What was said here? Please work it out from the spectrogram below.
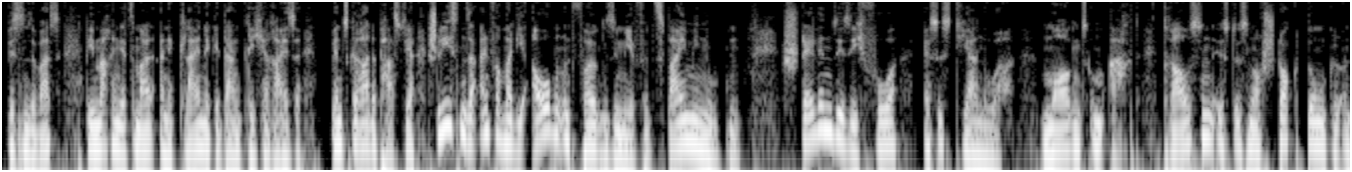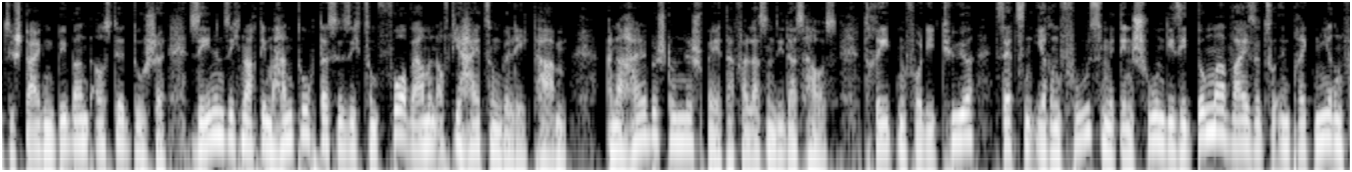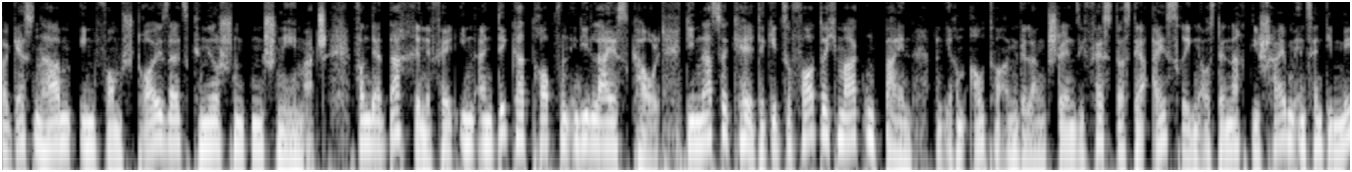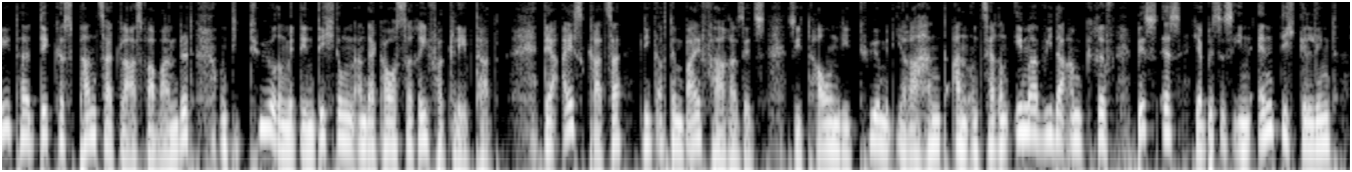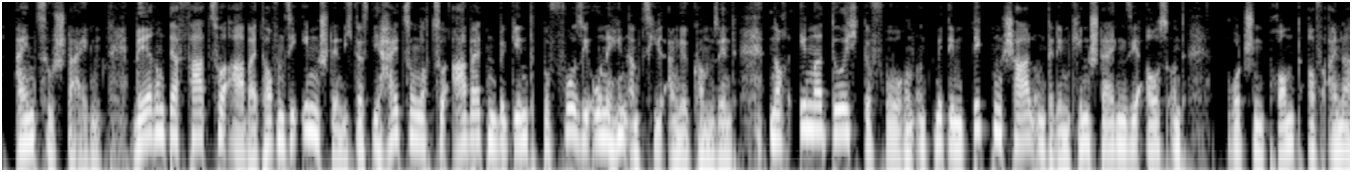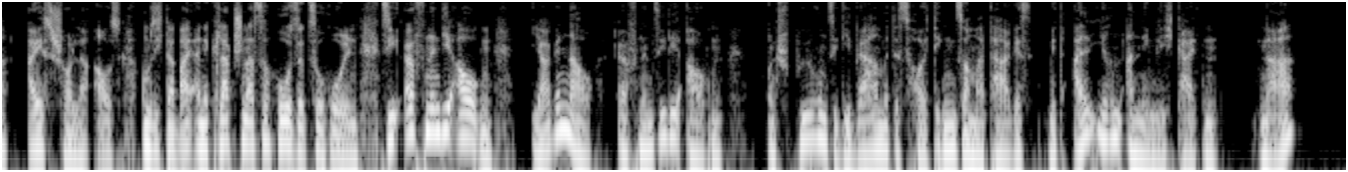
Wissen Sie was? Wir machen jetzt mal eine kleine gedankliche Reise. Wenn's gerade passt, ja. Schließen Sie einfach mal die Augen und folgen Sie mir für zwei Minuten. Stellen Sie sich vor, es ist Januar, morgens um acht. Draußen ist es noch stockdunkel und Sie steigen bibbernd aus der Dusche, sehnen sich nach dem Handtuch, das Sie sich zum Vorwärmen auf die Heizung gelegt haben. Eine halbe Stunde später verlassen Sie das Haus, treten vor die Tür, setzen Ihren Fuß mit den Schuhen, die Sie dummerweise zu imprägnieren vergessen haben, in vom Streusalz knirschenden Schneematsch. Von der Dachrinne fällt Ihnen ein dicker Tropfen in die Leiskaul. Die nasse Kälte geht sofort durch Mark und Bein. An Ihrem Auto angelangt stellen Sie fest, dass der Eisregen aus der Nacht die Scheiben in Zentimeter dickes Panzerglas verwandelt und die Türen mit den Dichtungen an der Karosserie verklebt hat. Der Eiskratzer liegt auf dem Beifahrersitz. Sie tauen die Tür mit ihrer Hand an und zerren immer wieder am Griff, bis es, ja bis es ihnen endlich gelingt, einzusteigen. Während der Fahrt zur Arbeit hoffen sie inständig, dass die Heizung noch zu arbeiten beginnt, bevor sie ohnehin am Ziel angekommen sind. Noch immer durchgefroren und mit dem dicken Schal unter dem Kinn steigen sie aus und rutschen prompt auf einer Eisscholle aus, um sich dabei eine klatschnasse Hose zu holen. Sie öffnen die Augen. Ja genau, öffnen Sie die Augen und spüren Sie die Wärme des heutigen Sommertages mit all ihren Annehmlichkeiten. Na?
